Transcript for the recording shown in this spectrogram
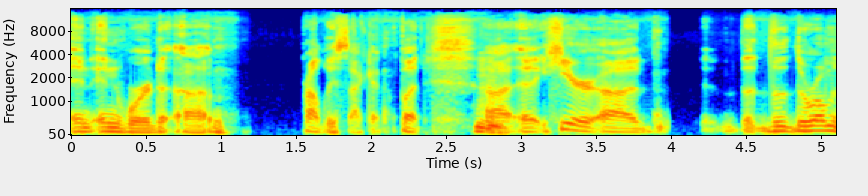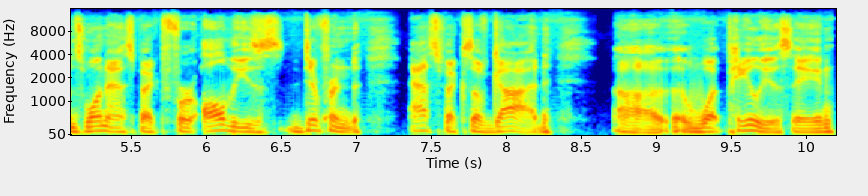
an inward um, probably second. But hmm. here, the, the Romans 1 aspect for all these different aspects of God, what Paley is saying,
